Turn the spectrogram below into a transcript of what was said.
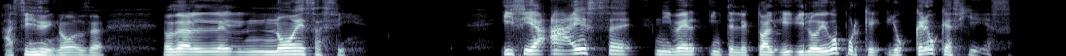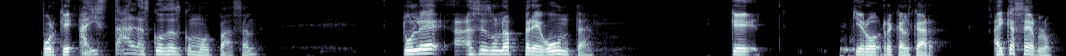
Así, ¿no? O sea, o sea no es así. Y si a, ese nivel intelectual, y, lo digo porque yo creo que así es, porque ahí están las cosas como pasan, tú le haces una pregunta que quiero recalcar, hay que hacerlo,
